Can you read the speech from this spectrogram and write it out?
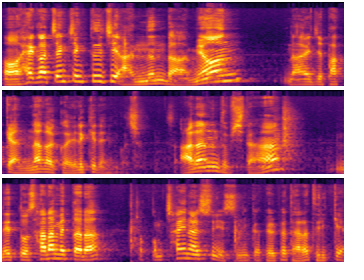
어, 해가 쨍쨍 뜨지 않는다면 나 이제 밖에 안 나갈 거야 이렇게 되는 거죠. 알아는 둡시다. 근데 또 사람에 따라 조금 차이 날 수는 있으니까 별표 달아드릴게요.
